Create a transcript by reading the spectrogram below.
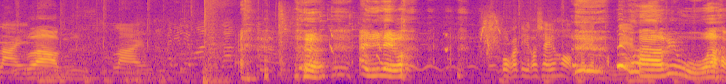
ไลม์ลามไลม์อันนี้เลมอนหรือลาบไอ้นี่เลยวะปกติเขาใช้หอมอะไรกันหอมแดงพาพี่อู๋หัวอะห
